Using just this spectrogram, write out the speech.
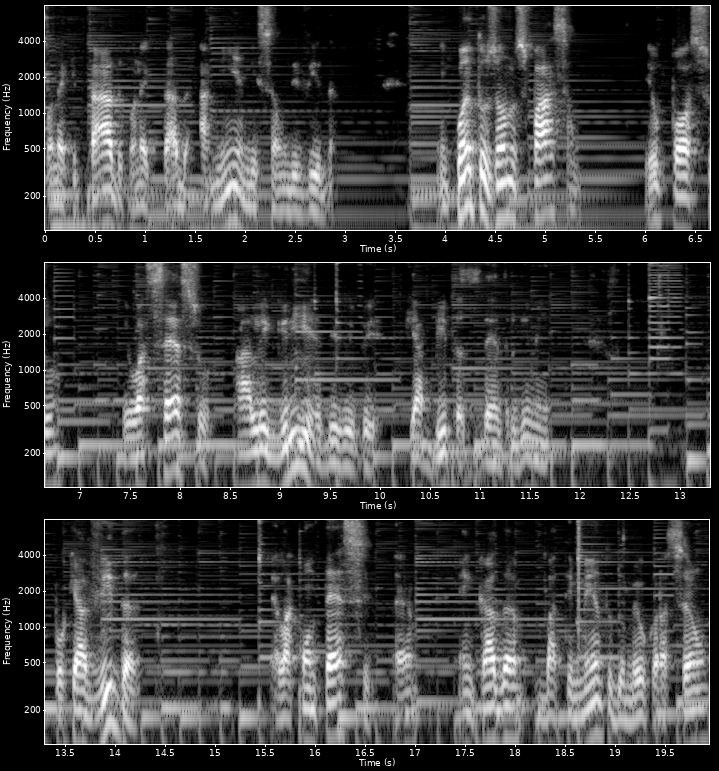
conectado, conectado à minha missão de vida. Enquanto os anos passam, eu posso, eu acesso a alegria de viver que habita dentro de mim. Porque a vida, ela acontece né, em cada batimento do meu coração,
